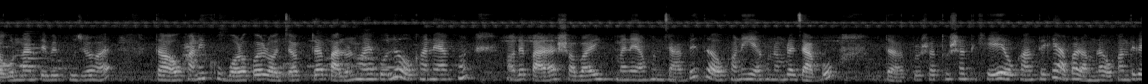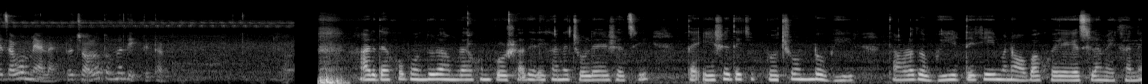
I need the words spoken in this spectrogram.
জগন্নাথ দেবের পুজো হয়। তা ওখানে খুব বড় করে রথযাত্রা পালন হয় বলে ওখানে এখন আমাদের পাড়ার সবাই মানে এখন যাবে। তা ওখানেই এখন আমরা যাব। তা প্রসাদ প্রসাদ খেয়ে ওখান থেকে আবার আমরা ওখান থেকে যাব মেলায়। তো চলো তোমরা দেখতে থাকো। আর দেখো বন্ধুরা, আমরা এখন প্রসাদের এখানে চলে এসেছি। তা এসে দেখি প্রচণ্ড ভিড়। তা আমরা তো ভিড় দেখেই মানে অবাক হয়ে গেছিলাম এখানে।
